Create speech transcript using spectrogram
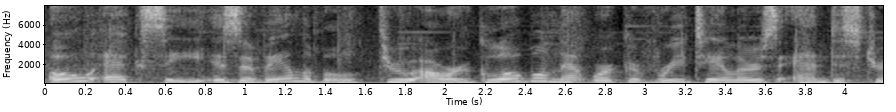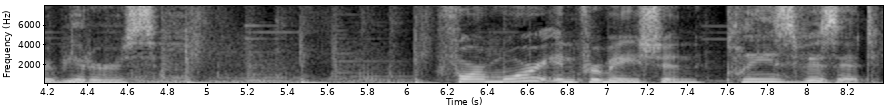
OXE is available through our global network of retailers and distributors. For more information, please visit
